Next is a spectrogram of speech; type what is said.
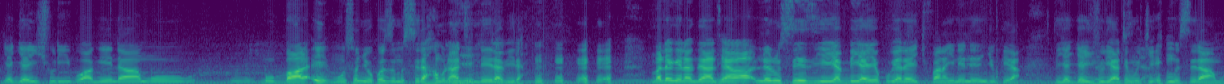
Jjajja ichuli bw'agenda mu mu bbaala eh, munsonyi okozi musiraamu nanti ndeerabira mbadde ngendaga nti ah, ne lusinzi ye yabbiya yekubya naye ekifaananyi ne nenjukira ti jjajja ichuli ate muki- musiraamu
